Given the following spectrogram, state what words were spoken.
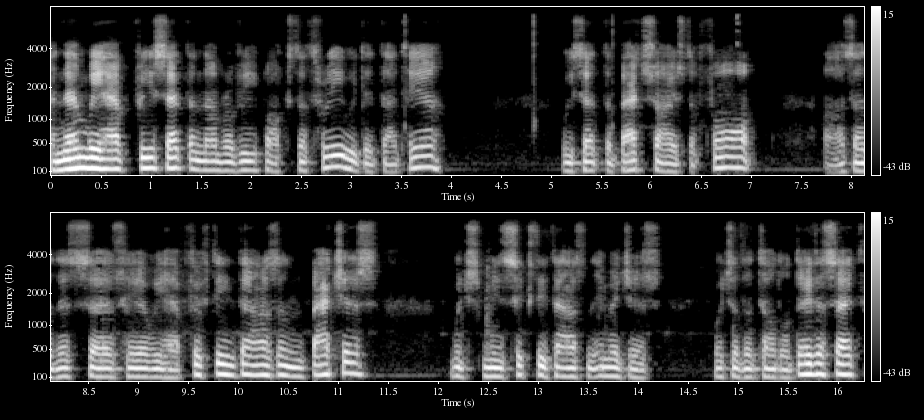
And then we have preset the number of epochs to 3. We did that here we set the batch size to 4. Uh, so this says here we have 15,000 batches, which means 60,000 images, which are the total data set.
